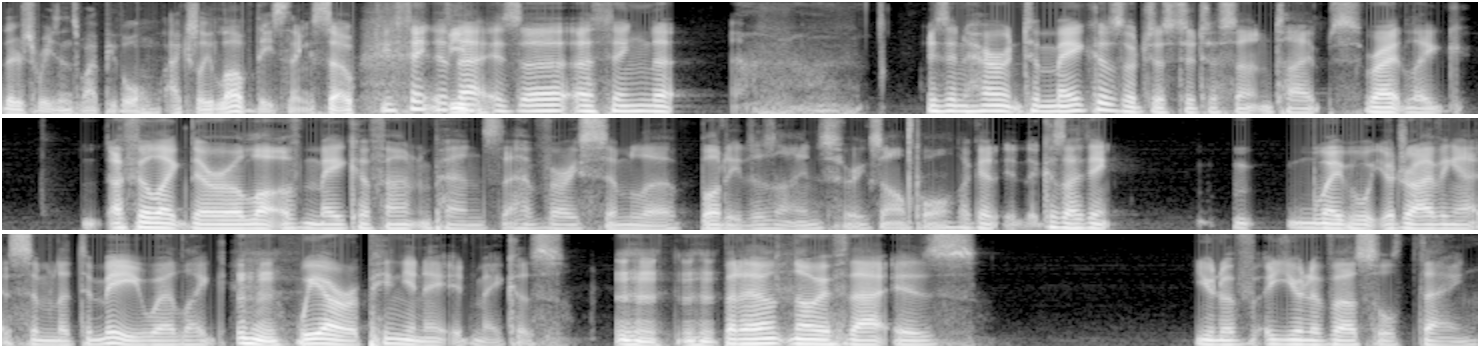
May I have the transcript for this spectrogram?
there's reasons why people actually love these things. So Do you think that you- that is a, a thing that is inherent to makers or just to, to certain types, right? Like, I feel like there are a lot of maker fountain pens that have very similar body designs, for example. Like, because I think maybe what you're driving at is similar to me, where like mm-hmm, we are opinionated makers, mm-hmm, mm-hmm. but I don't know if that is univ- a universal thing.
